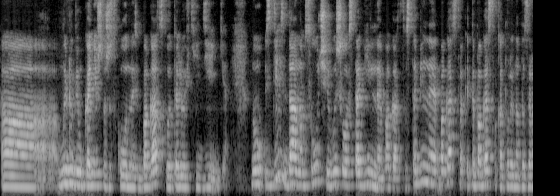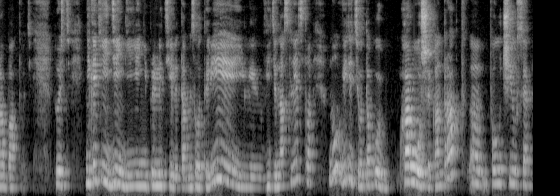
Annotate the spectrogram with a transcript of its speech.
А, мы любим конечно же склонность к богатству это легкие деньги. Но здесь в данном случае вышло стабильное богатство. Стабильное богатство это богатство которое надо зарабатывать. То есть никакие деньги ей не прилетели там из лотереи или в виде наследства. Ну видите вот такой хороший контракт э, получился.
